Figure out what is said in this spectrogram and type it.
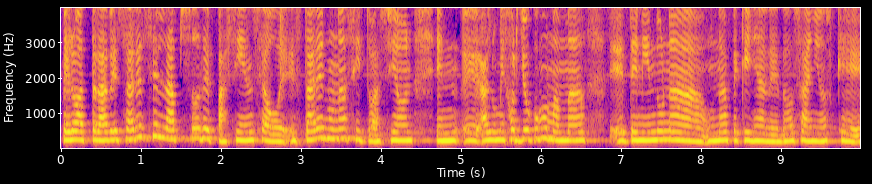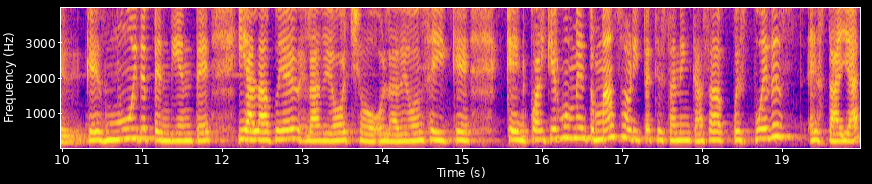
pero a través ese lapso de paciencia o estar en una situación, en, eh, a lo mejor yo como mamá eh, teniendo una, una, pequeña de dos años que, que, es muy dependiente y al haber la de ocho o la de once y que, que en cualquier momento, más ahorita que están en casa, pues puedes estallar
